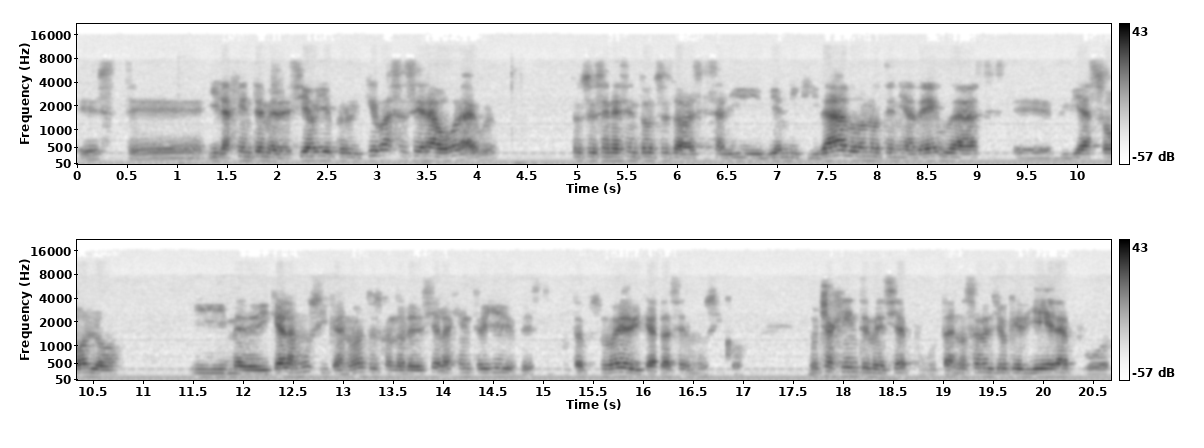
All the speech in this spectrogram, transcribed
este, y la gente me decía, oye, pero ¿y qué vas a hacer ahora, güey? Entonces en ese entonces la verdad es que salí bien liquidado, no tenía deudas, este, vivía solo y me dediqué a la música, ¿no? Entonces cuando le decía a la gente, oye, este, puta, pues me voy a dedicar a ser músico, mucha gente me decía, puta, no sabes yo qué diera por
